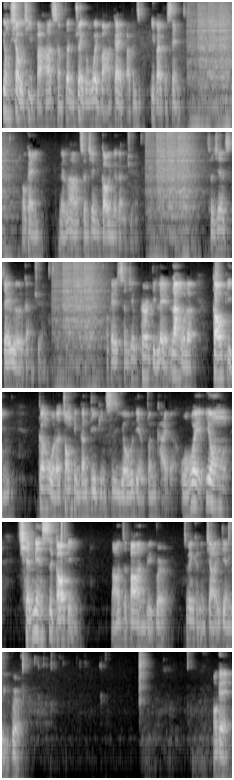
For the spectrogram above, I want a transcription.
用效果器把它成分最跟位把它盖百分之一百 percent，OK，能让它呈现高音的感觉，呈现 stereo 的感觉。OK，呈现 per delay，让我的高频跟我的中频跟低频是有点分开的。我会用前面是高频，然后这包含 reverb，这边可能加了一点 reverb。OK，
